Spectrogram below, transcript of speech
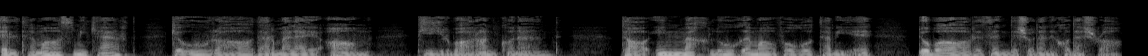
التماس می‌کرد که او را در ملع عام تیرباران کنند تا این مخلوق مافوق و طبیعه دوباره زنده شدن خودش را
